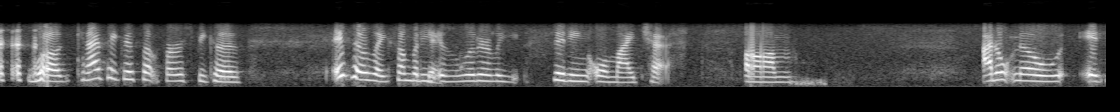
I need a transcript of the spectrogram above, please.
Well, can I pick this up first because It feels like somebody Yes. is literally sitting on my chest. Um I don't know, it's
